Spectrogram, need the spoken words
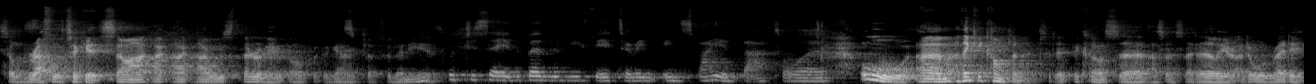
sold raffle tickets, so I, I, I was thoroughly involved with the Garrick Club for many years. Would you say the Burnley Youth Theatre in, inspired that, or? Oh, um, I think it complemented it because, uh, as I said earlier, I'd already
